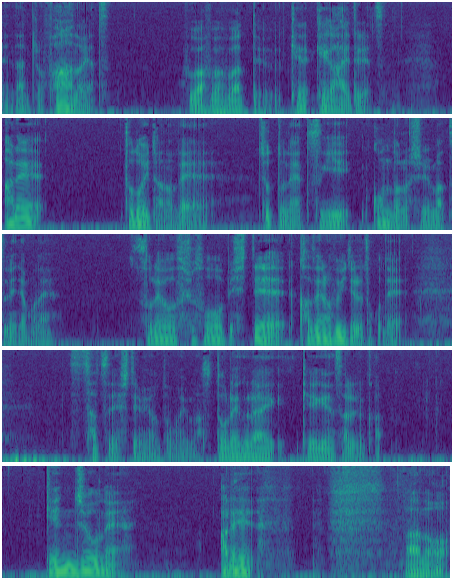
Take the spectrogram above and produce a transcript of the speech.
えーなんていうの、ファーのやつ。ふわふわふわっていう毛毛が生えてるやつ。あれ、届いたので、ちょっとね、次、今度の週末にでもね、それを装備して、風の吹いてるとこで撮影してみようと思います。どれぐらい軽減されるか。現状ね、あれ、あの、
